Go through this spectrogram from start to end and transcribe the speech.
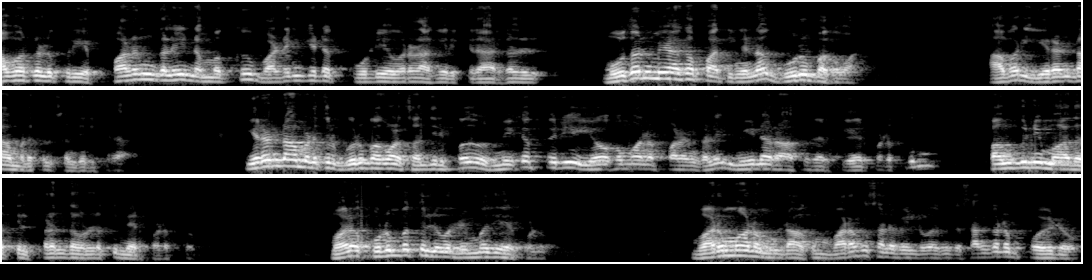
அவர்களுக்குரிய பலன்களை நமக்கு வழங்கிடக்கூடியவர்களாக இருக்கிறார்கள். முதன்மையாக பார்த்தீங்கன்னா குரு பகவான். அவர் இரண்டாம் இடத்தில் சந்திருக்கிறார் இரண்டாம் இடத்தில் குரு பகவான் சந்திருப்பது ஒரு மிகப்பெரிய யோகமான பலன்களை மீனராசினருக்கு ஏற்படுத்தும் பங்குனி மாதத்தில் பிறந்தவர்களுக்கும் ஏற்படுத்தும். மன குடும்பத்தில் ஒரு நிம்மதி ஏற்படும். வருமானம் உண்டாகும். வரவு செலவில் இந்த சங்கடம் போயிடும்.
